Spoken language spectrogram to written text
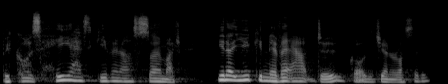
because he has given us so much. You know, you can never outdo God's generosity.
